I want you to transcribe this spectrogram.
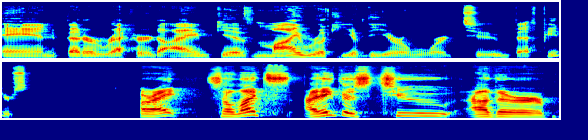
and better record, I give my Rookie of the Year award to Beth Peterson. All right. So let's, I think there's two other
